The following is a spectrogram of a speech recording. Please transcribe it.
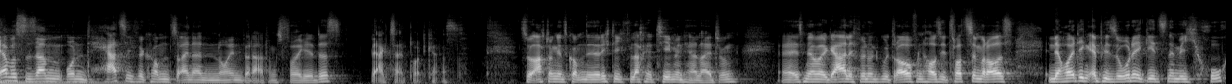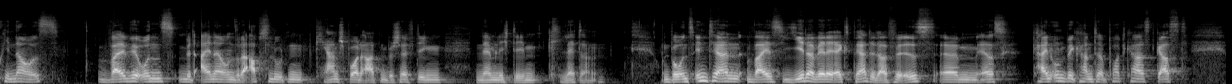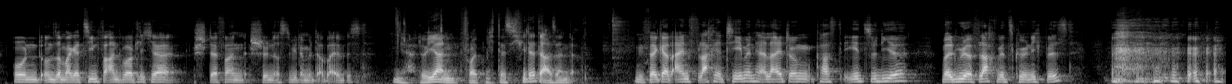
Servus zusammen und herzlich willkommen zu einer neuen Beratungsfolge des Bergzeit-Podcast. So, Achtung, jetzt kommt eine richtig flache Themenherleitung. Äh, ist mir aber egal, ich bin heute gut drauf und hau sie trotzdem raus. In der heutigen Episode geht es nämlich hoch hinaus, weil wir uns mit einer unserer absoluten Kernsportarten beschäftigen, nämlich dem Klettern. Und bei uns intern weiß jeder, wer der Experte dafür ist. Ähm, er ist kein unbekannter Podcast-Gast und unser Magazinverantwortlicher Stefan, schön, dass du wieder mit dabei bist. Ja, hallo Jan, freut mich, dass ich wieder da sein darf. Mir fällt gerade ein, flache Themenherleitung passt eh zu dir, weil du der Flachwitzkönig bist.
